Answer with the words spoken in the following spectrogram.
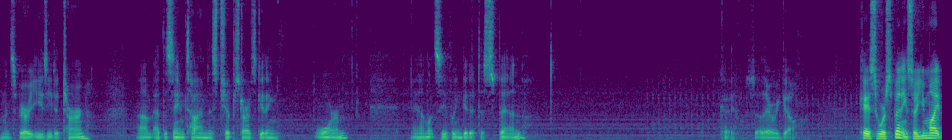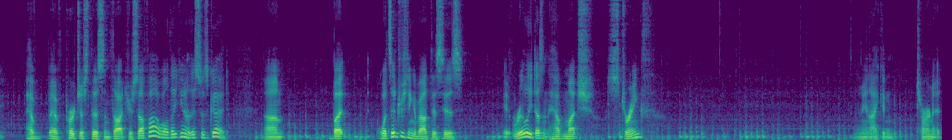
and it's very easy to turn. Um, at the same time, this chip starts getting warm. And let's see if we can get it to spin. Okay, so there we go. Okay, so we're spinning. So you might have, have purchased this and thought to yourself, oh, well, you know, this is good. Um, but what's interesting about this is it really doesn't have much strength. I mean, I can turn it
